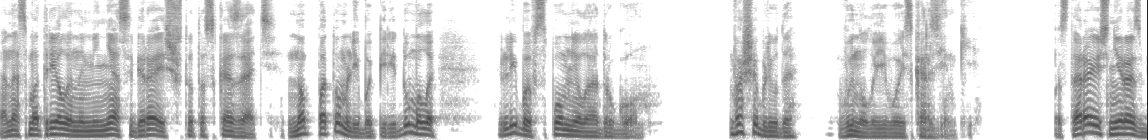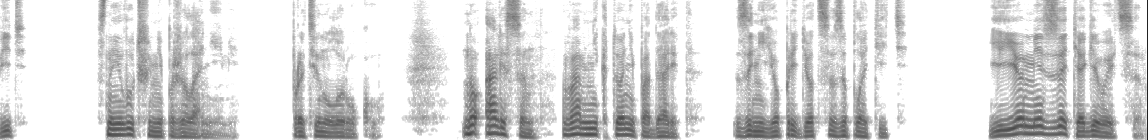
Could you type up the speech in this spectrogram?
Она смотрела на меня, собираясь что-то сказать, но потом либо передумала, либо вспомнила о другом. «Ваше блюдо», — вынула его из корзинки. «Постараюсь не разбить». «С наилучшими пожеланиями», — протянула руку. «Но, Алисон, вам никто не подарит. За нее придется заплатить». Ее месть затягивается.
